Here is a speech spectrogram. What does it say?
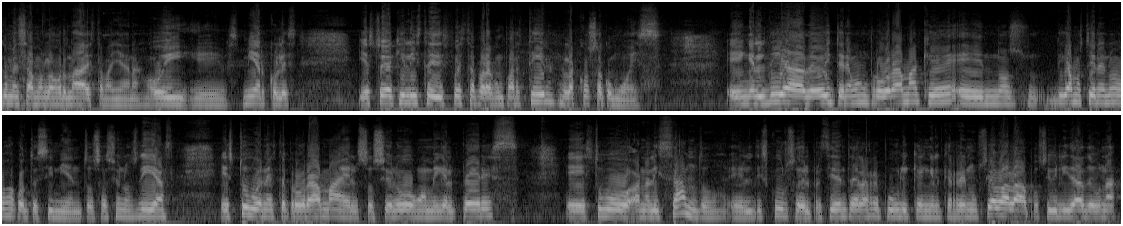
comenzamos la jornada de esta mañana. Hoy eh, es miércoles y estoy aquí lista y dispuesta para compartir la cosa como es. En el día de hoy tenemos un programa que eh, nos, digamos, tiene nuevos acontecimientos. Hace unos días estuvo en este programa el sociólogo Miguel Pérez, eh, estuvo analizando el discurso del presidente de la República en el que renunciaba a la posibilidad de una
